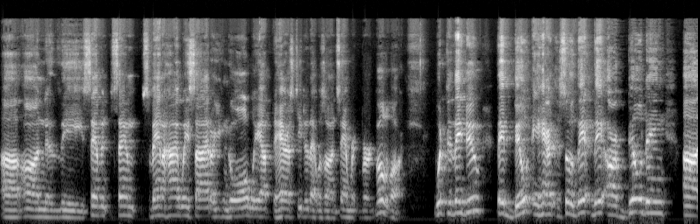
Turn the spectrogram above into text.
uh, on the seven, Sam, Savannah Highway side, or you can go all the way up to Harris Teeter, that was on Sam Rittenberg Boulevard. What did they do? They built a Harris. So they, they are building uh,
